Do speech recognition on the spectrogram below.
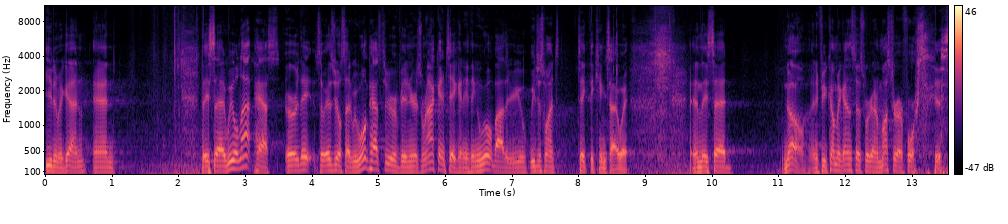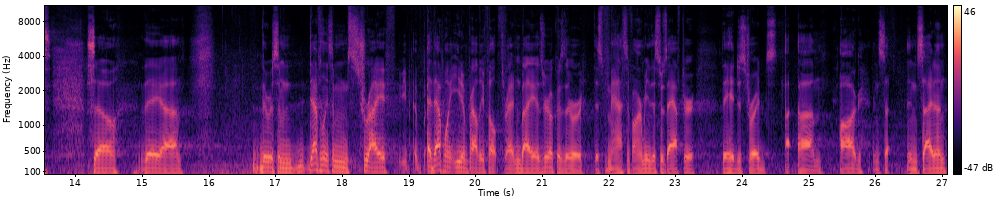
Edom again. And they said, We will not pass, or they, so Israel said, We won't pass through your vineyards. We're not going to take anything. We won't bother you. We just want to take the king's highway. And they said, no. And if you come against us, we're going to muster our forces. so they, uh, there was some definitely some strife. At that point, Edom probably felt threatened by Israel because there were this massive army. This was after they had destroyed um, Og and, and Sihon.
